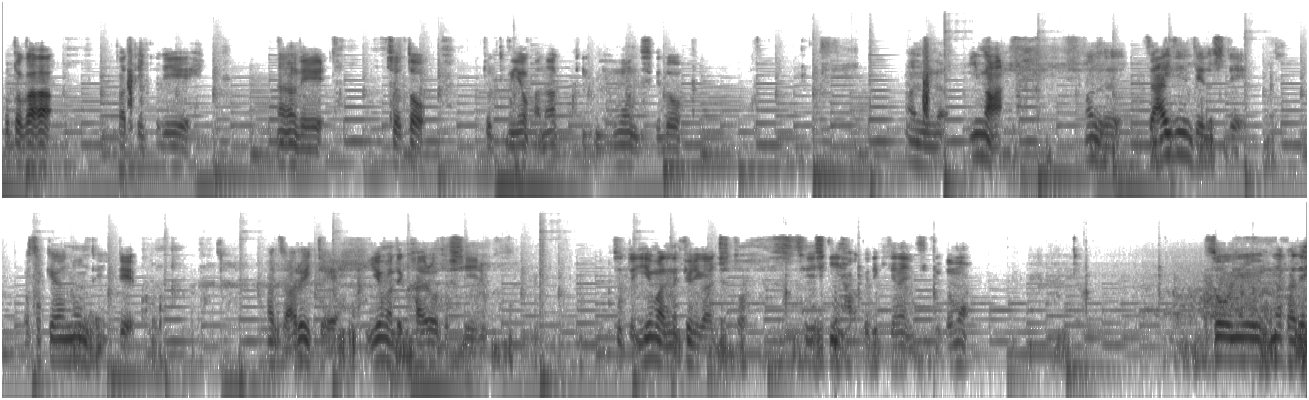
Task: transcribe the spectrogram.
ことが分かっていたり、なので、ちょっと撮ってみようかなっていうふうに思うんですけど、あの、今、まず大前提として、お酒を飲んでいて、まず歩いて家まで帰ろうとしている。ちょっと家までの距離がちょっと正式に把握できてないんですけれども、そういう中で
